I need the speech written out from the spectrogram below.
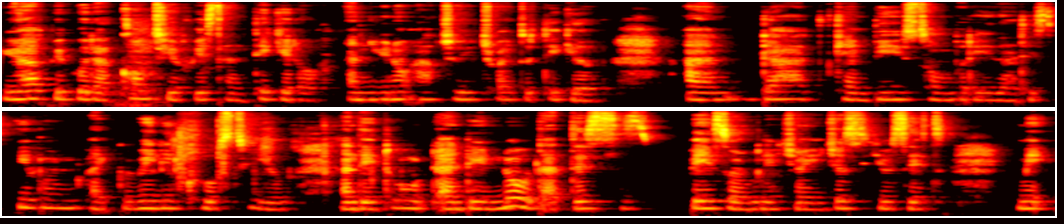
you have people that come to your face and take it off, and you know, actually try to take it off. And that can be somebody that is even like really close to you, and they don't, and they know that this is based on religion. You just use it me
